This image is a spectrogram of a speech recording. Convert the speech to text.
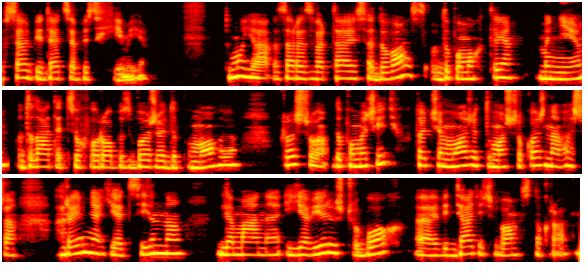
все обійдеться без хімії. Тому я зараз звертаюся до вас допомогти мені подолати цю хворобу з Божою допомогою. Прошу допоможіть, хто чим може, тому що кожна ваша гривня є цінна для мене, і я вірю, що Бог е, віддячить вам стократно.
